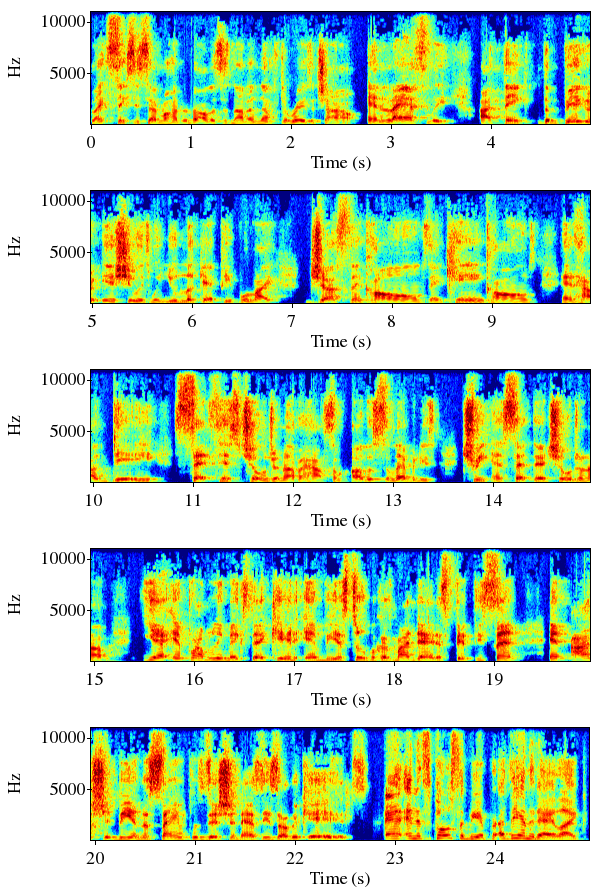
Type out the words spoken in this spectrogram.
like $6,700 is not enough to raise a child. And lastly, I think the bigger issue is when you look at people like Justin Combs and King Combs and how Diddy sets his children up and how some other celebrities treat and set their children up. Yeah, it probably makes that kid envious too, because my dad is 50 Cent and I should be in the same position as these other kids. And, and it's supposed to be, a, at the end of the day, like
